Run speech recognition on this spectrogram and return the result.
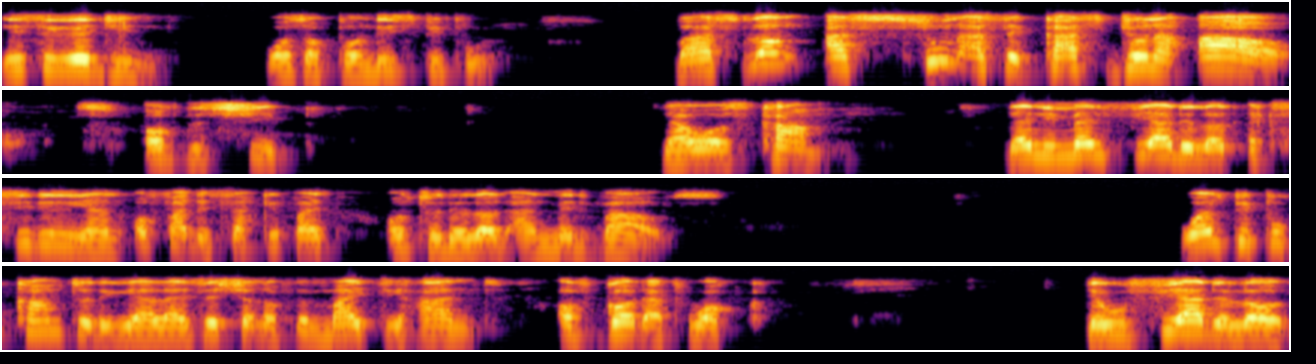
This raging was upon these people. But as long as soon as they cast Jonah out of the ship, there was calm. Then the men feared the Lord exceedingly and offered a sacrifice unto the Lord and made vows. When people come to the realization of the mighty hand of God at work, they will fear the Lord.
